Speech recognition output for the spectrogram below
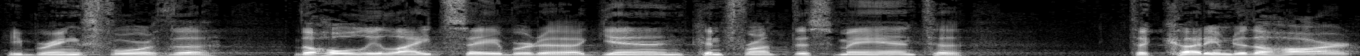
He brings forth the, the holy lightsaber to again confront this man, to, to cut him to the heart.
